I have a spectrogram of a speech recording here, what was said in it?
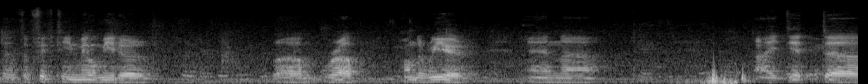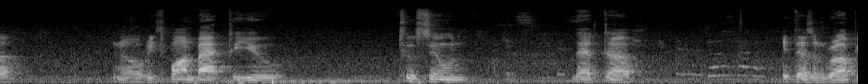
the, the 15 millimeter um, rub on the rear. And uh, I did, uh, you know, respond back to you too soon that uh, it doesn't rub.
